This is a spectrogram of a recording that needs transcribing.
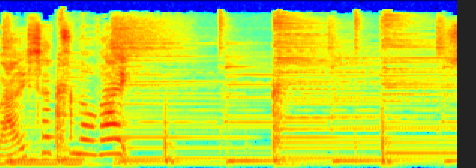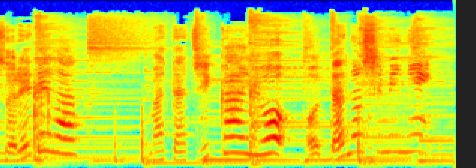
ワイシャツの y それではまた次回をお楽しみに。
